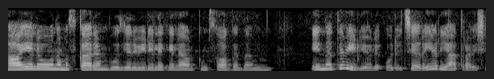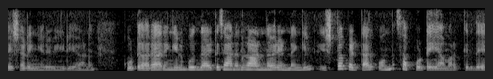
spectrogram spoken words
ഹായ് ഹലോ നമസ്കാരം. പുതിയൊരു വീഡിയോയിലേക്ക് എല്ലാവർക്കും സ്വാഗതം. ഇന്നത്തെ വീഡിയോയിൽ ഒരു ചെറിയൊരു യാത്രാവിശേഷം അടങ്ങിയൊരു വീഡിയോ ആണ്. കൂട്ടുകാരാരെങ്കിലും പുതുതായിട്ട് ചാനൽ കാണുന്നവരുണ്ടെങ്കിൽ ഇഷ്ടപ്പെട്ടാൽ ഒന്ന് സപ്പോർട്ട് ചെയ്യാൻ മറക്കരുതേ.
